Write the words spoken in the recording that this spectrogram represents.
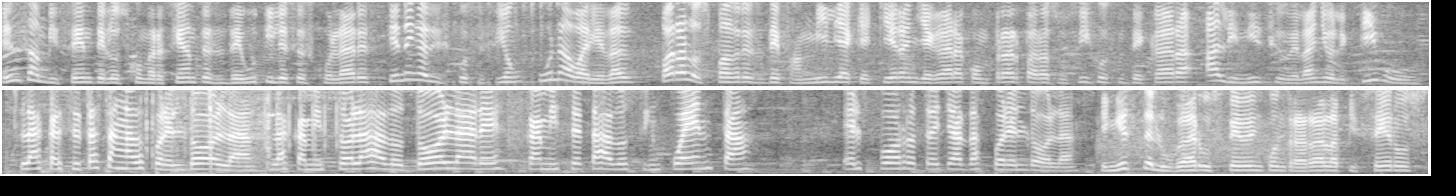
En San Vicente, los comerciantes de útiles escolares tienen a disposición una variedad para los padres de familia que quieran llegar a comprar para sus hijos de cara al inicio del año lectivo. Las calcetas están a 2 por el dólar, las camisolas a 2 dólares, camisetas a 2.50, el forro 3 yardas por el dólar. En este lugar usted encontrará lapiceros,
